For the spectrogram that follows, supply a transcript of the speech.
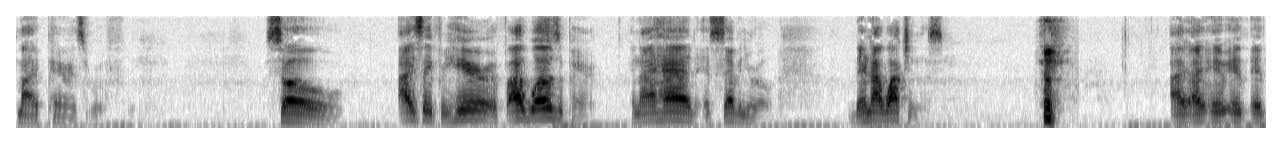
my parents' roof. So, I say for here, if I was a parent and I had a seven-year-old they're not watching this. Hmm. I, I it, it,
